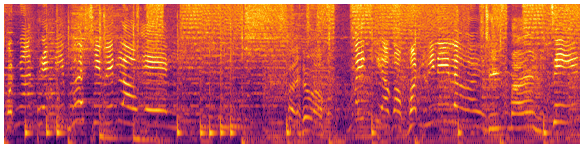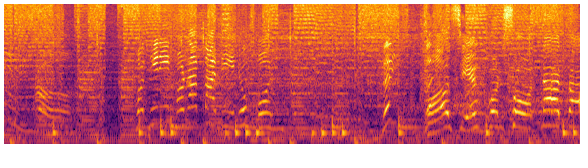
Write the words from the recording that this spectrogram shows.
ผลงานเพลงนี้เพื่อชีวิตเราเอง ใช่หรือเปล่าไม่เกี่ยวกับคนที่นี่เลย จริงไหมจริงคนที่นี่เขาหน้าตาดีทุกคน เฮ้ยขอเสียงคนโสดหน้าตา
